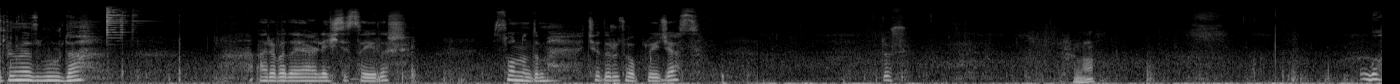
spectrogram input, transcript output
Çöpümüz burada. Arabada yerleşti sayılır. Son adım çadırı toplayacağız. Dur. Şunu. Bu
